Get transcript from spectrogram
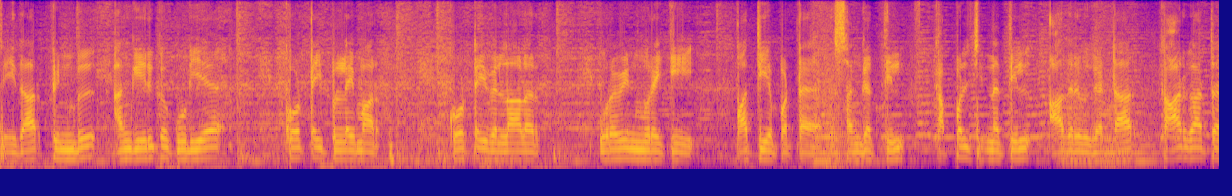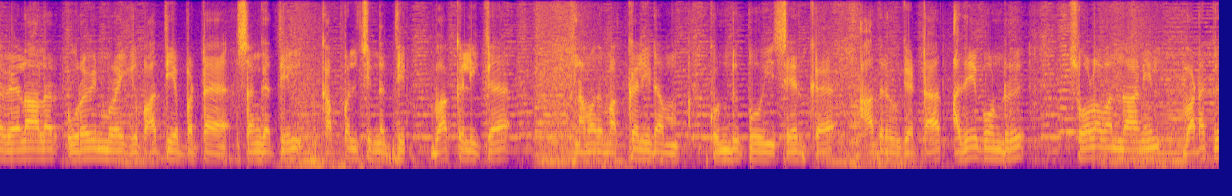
செய்தார். பின்பு அங்கு இருக்கக்கூடிய கோட்டை பிள்ளைமார் கோட்டை வெள்ளாளர் உறவின் முறைக்கு பாத்தியப்பட்ட சங்கத்தில் கப்பல் சின்னத்தில் ஆதரவு கேட்டார். கார்காத்த வேளாளர் உறவின் முறைக்கு பாத்தியப்பட்ட சங்கத்தில் கப்பல் சின்னத்தில் வாக்களிக்க நமது மக்களிடம் கொண்டு போய் சேர்க்க ஆதரவு கேட்டார். அதேபோன்று சோழவந்தானில் வடக்கு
